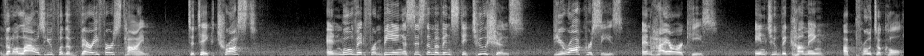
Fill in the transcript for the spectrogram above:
that allows you for the very first time to take trust and move it from being a system of institutions, bureaucracies, and hierarchies into becoming a protocol,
